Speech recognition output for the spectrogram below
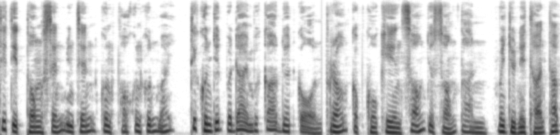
ที่ติดธงเซนต์วินเซนต์คุณพอคุณคุ้นไหมที่คุณยึดมาได้เมื่อ 9 เดือนก่อน พร้อมกับโคเคน 2.2 ตัน มาอยู่ในฐานทัพ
